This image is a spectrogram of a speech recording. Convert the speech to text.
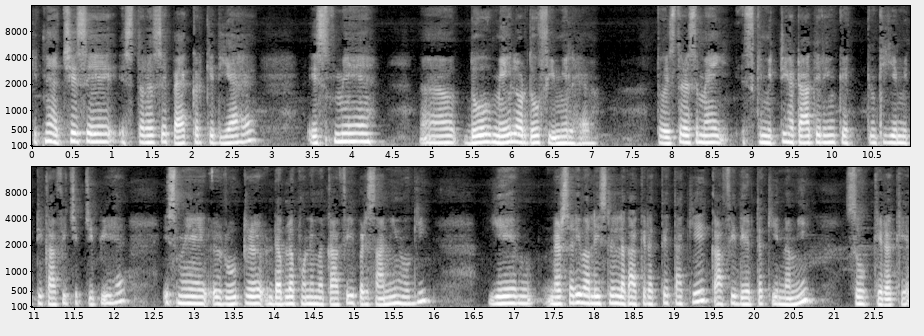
कितने अच्छे से इस तरह से पैक करके दिया है। इसमें दो मेल और दो फीमेल है। तो इस तरह से मैं इसकी मिट्टी हटा दे रही हूँ क्योंकि ये मिट्टी काफ़ी चिपचिपी है। इसमें रूट डेवलप होने में काफ़ी परेशानी होगी। ये नर्सरी वाले इसलिए लगा के रखते ताकि काफ़ी देर तक ये नमी सूख के रखे।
